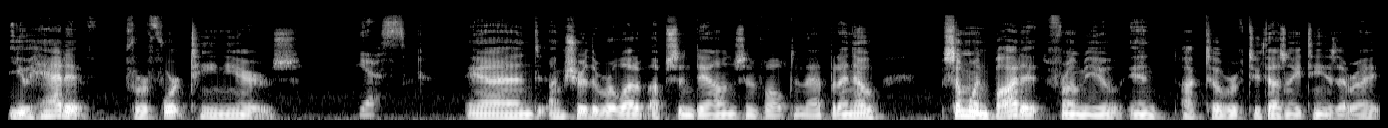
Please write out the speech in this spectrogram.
you had it for 14 years. Yes. And I'm sure there were a lot of ups and downs involved in that. But I know someone bought it from you in October of 2018. Is that right?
